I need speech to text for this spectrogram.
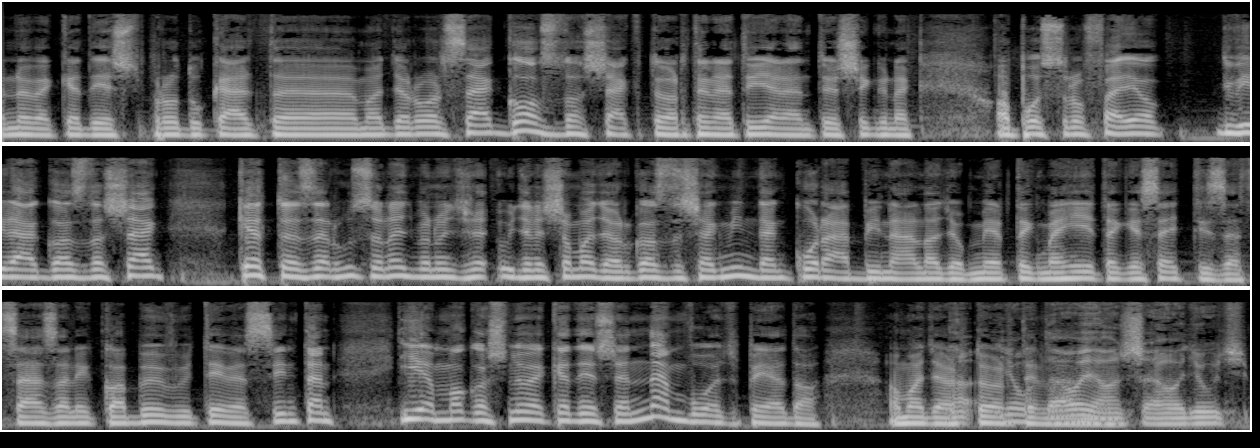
növekedést produkált Magyarország, gazdaságtörténeti jelentőségűnek apostrofálja a világgazdaság. 2021-ben ugy- ugyanis a magyar gazdaság minden korábbinál nagyobb mértékben 7,1%-kal bővült éves szinten. Ilyen magas növekedésen nem volt példa a magyar Na, jó, történelemben. de olyan se, hogy úgy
